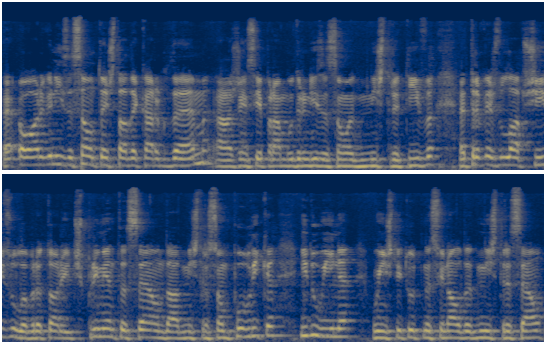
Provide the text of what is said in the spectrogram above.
A organização tem estado a cargo da AMA, a Agência para a Modernização Administrativa, através do LabX, o Laboratório de Experimentação da Administração Pública, e do INA, o Instituto Nacional de Administração.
